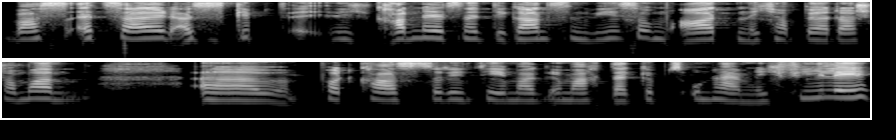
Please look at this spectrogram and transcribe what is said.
was erzählt. Also, es gibt äh, ich kann jetzt nicht die ganzen Visumarten ich habe ja da schon mal äh, Podcast zu dem Thema gemacht, da gibt's unheimlich viele.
